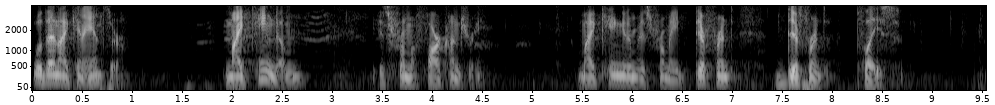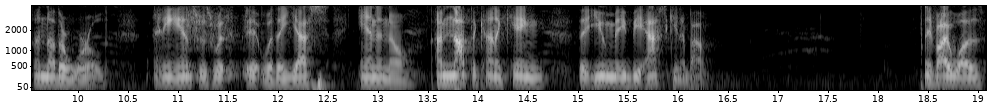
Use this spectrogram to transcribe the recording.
Well, then I can answer. My kingdom is from a far country. My kingdom is from a different, different place, another world. And he answers with it with a yes and a no. I'm not the kind of king that you may be asking about. If I was,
